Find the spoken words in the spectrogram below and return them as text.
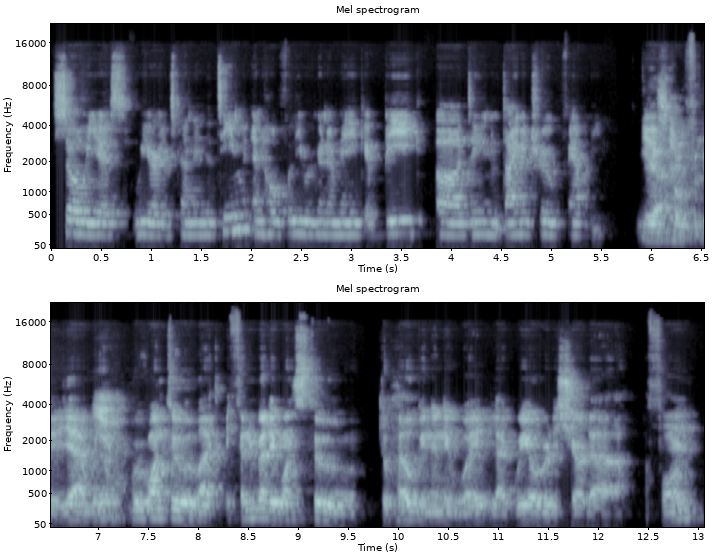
So yes, we are expanding the team and hopefully we're gonna make a big uh, Dino, Dino Troop family. yeah Yes, hopefully yeah we, Yeah. we want to like if anybody wants to to help in any way like we already shared a, a form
